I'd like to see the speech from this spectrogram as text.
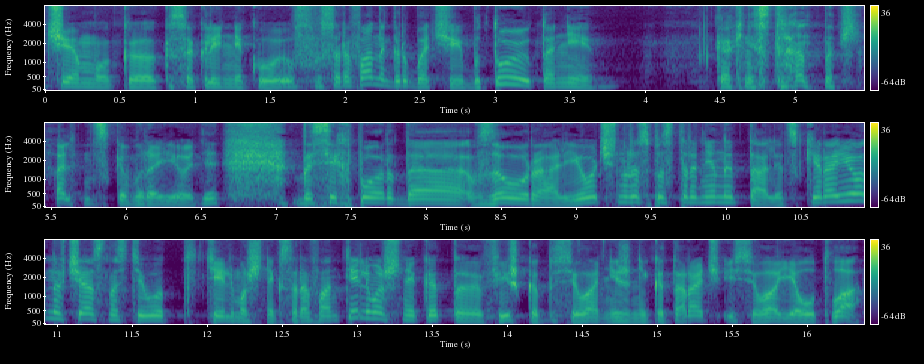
чем к косоклиннику. Сарафаны горбачи бытуют они как ни странно, в Шалинском районе. До сих пор, да, в Зауралье очень распространены Талицкие районы, в частности, вот Тельмашник, Сарафан-Тельмашник, это фишка села Нижний Катарач и села Яутла.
